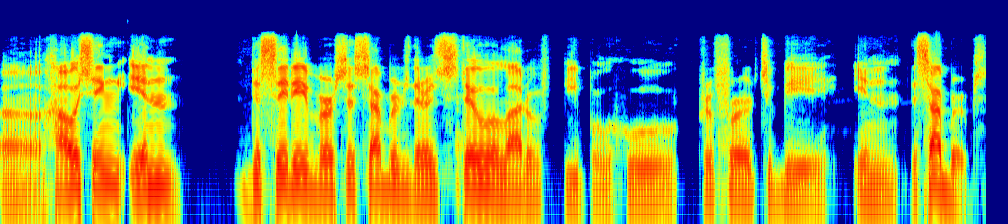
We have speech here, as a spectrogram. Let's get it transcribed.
uh, housing in the city versus suburbs, there is still a lot of people who prefer to be in the suburbs.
